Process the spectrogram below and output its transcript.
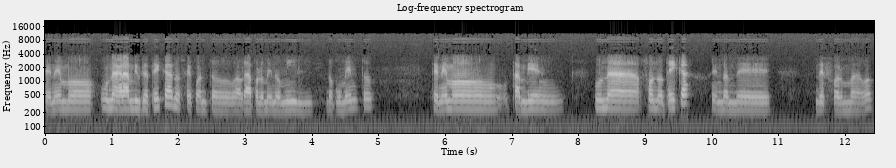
tenemos una gran biblioteca, no sé cuánto habrá, por lo menos mil documentos. Tenemos también una fonoteca en donde de forma bueno,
